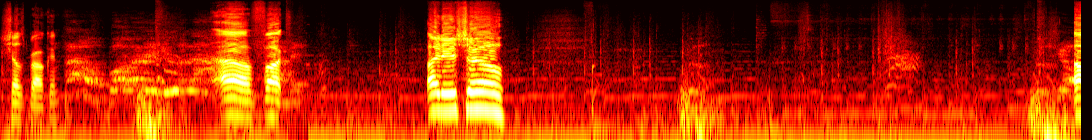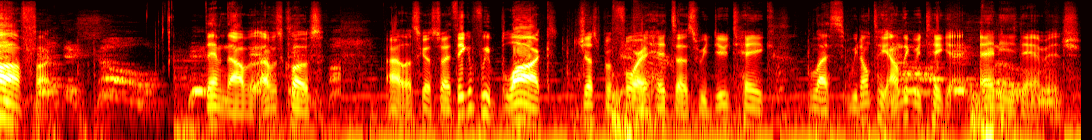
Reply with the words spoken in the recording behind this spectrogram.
Shell's broken. Oh boy, you lie! Oh fuck. I need a shell. Damn, that was, I was close. Alright, let's go. So I think if we block just before it hits us, we do take less. We don't take. I don't think we take any damage.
